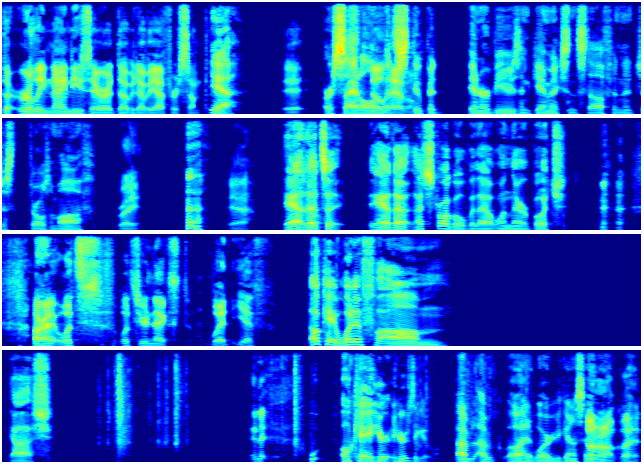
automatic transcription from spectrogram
the early '90s era WWF or something. Yeah, It- or saddle them with stupid interviews and gimmicks and stuff, and it just throws them off. right. Yeah. Yeah, So- that's a yeah. That I struggle with that one there, Butch. All right. What's what's your next what if? Okay, what if um, gosh, And it, okay, here here's a good one. I'm, I'm, go ahead. What are you gonna say? no, no, no. Go ahead.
